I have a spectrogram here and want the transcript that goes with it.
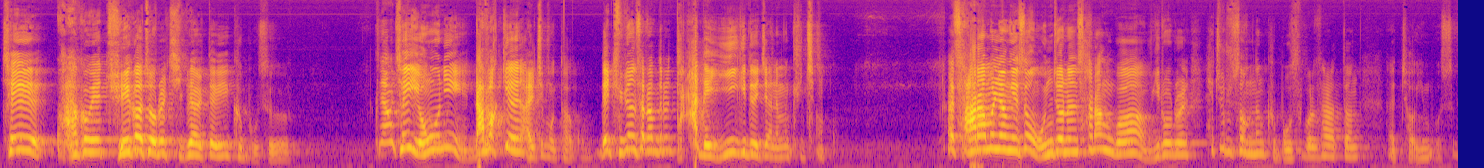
제 과거의 죄가 저를 지배할 때의 그 모습 그냥 제 영혼이 나밖에 알지 못하고 내 주변 사람들은 다 내 이익이 되지 않으면 귀찮고 사람을 향해서 온전한 사랑과 위로를 해줄 수 없는 그 모습으로 살았던 저희 모습.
